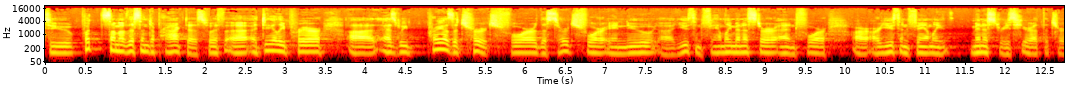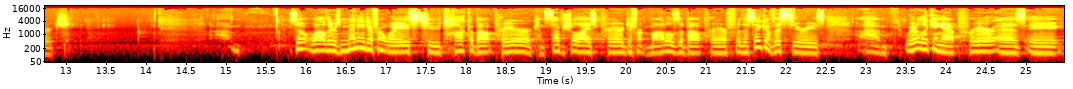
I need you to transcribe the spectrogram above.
to put some of this into practice with a, a daily prayer uh, as we pray as a church for the search for a new uh, youth and family minister and for our, our youth and family ministries here at the church. Um, so while there's many different ways to talk about prayer or conceptualize prayer, different models about prayer, for the sake of this series, um, we're looking at prayer as a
